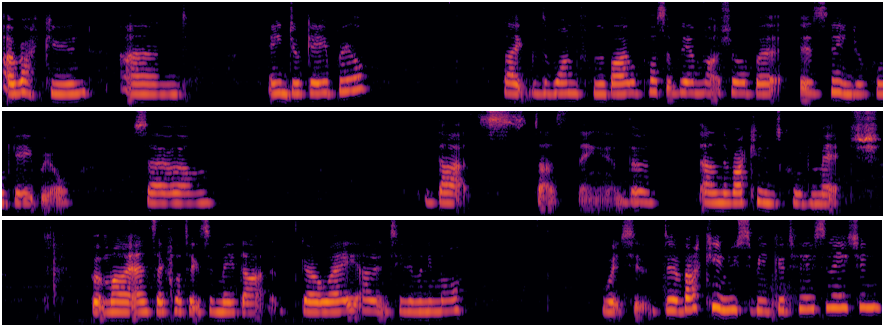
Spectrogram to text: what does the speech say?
a raccoon and Angel Gabriel. Like the one from the Bible, possibly, I'm not sure, but it's an angel called Gabriel. So, um, that's, that's the thing. The, and the raccoon's called Mitch. But my antipsychotics have made that go away. I don't see them anymore. Which, the vacuum used to be a good hallucination.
